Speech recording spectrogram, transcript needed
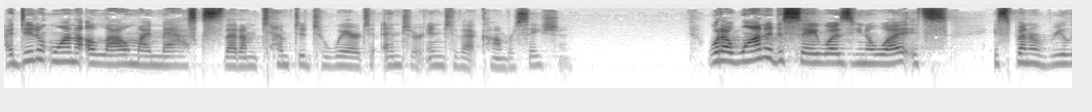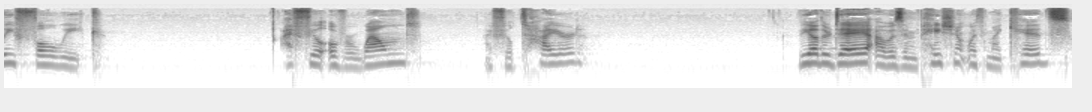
I didn't want to allow my masks that I'm tempted to wear to enter into that conversation. What I wanted to say was, you know what? It's, it's been a really full week. I feel overwhelmed. I feel tired. The other day, I was impatient with my kids.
